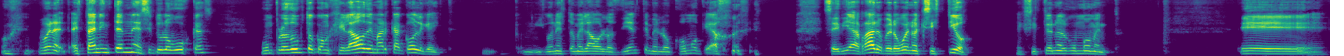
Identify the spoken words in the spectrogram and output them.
bueno, está en internet si tú lo buscas, un producto congelado de marca Colgate? Y con esto me lavo los dientes, me lo como, ¿qué hago? Sería raro, pero bueno, existió, existió en algún momento. Eh,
